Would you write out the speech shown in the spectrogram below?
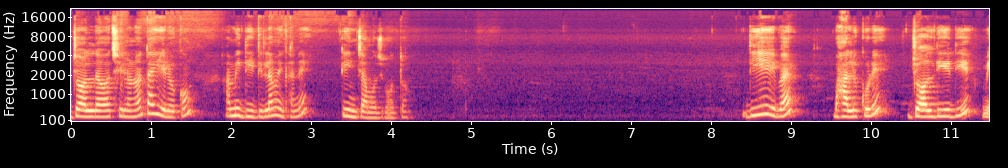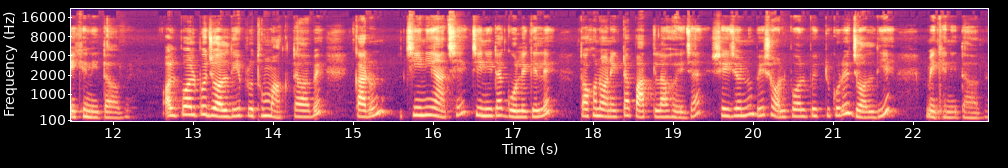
জল দেওয়া ছিল না, তাই এরকম আমি দিয়ে দিলাম এখানে তিন চামচ মতো। দিয়ে এবার ভালো করে জল দিয়ে দিয়ে মেখে নিতে হবে। অল্প অল্প জল দিয়ে প্রথম মাখতে হবে, কারণ চিনি আছে, চিনিটা গলে গেলে তখন অনেকটা পাতলা হয়ে যায়। সেই জন্য বেশ অল্প অল্প একটু করে জল দিয়ে মেখে নিতে হবে।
